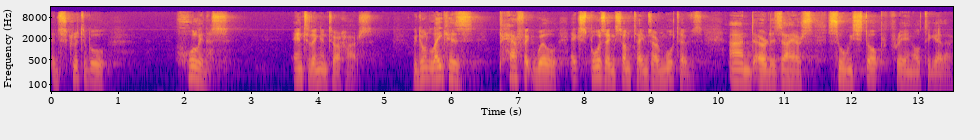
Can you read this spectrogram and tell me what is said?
inscrutable holiness entering into our hearts. We don't like His perfect will exposing sometimes our motives and our desires, so we stop praying altogether.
